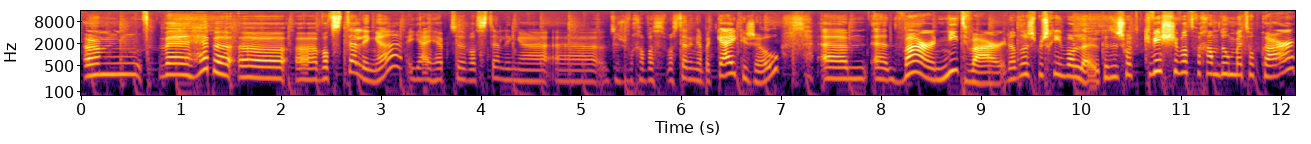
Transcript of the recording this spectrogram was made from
Ehm, we hebben eh, eh, wat stellingen. Jij hebt eh, wat stellingen, eh, dus we gaan wat, wat stellingen bekijken zo. Ehm, en waar, niet waar. Dat is misschien wel leuk. Het is een soort quizje wat we gaan doen met elkaar.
